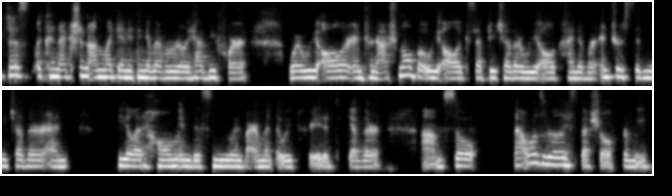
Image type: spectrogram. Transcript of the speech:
just a connection unlike anything I've ever really had before, where we all are international, but we all accept each other. We all kind of are interested in each other and feel at home in this new environment that we've created together. Um, so that was really special for me.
